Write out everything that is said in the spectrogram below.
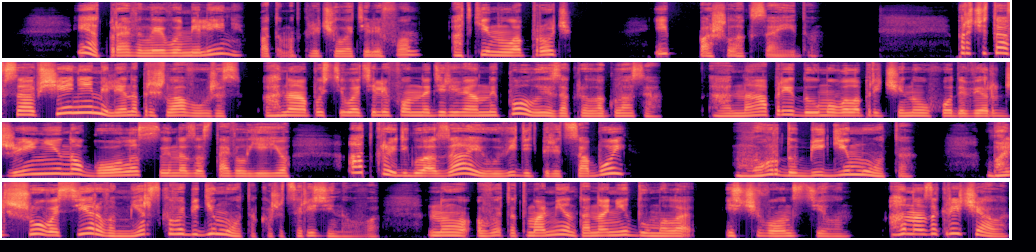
И отправила его Милене, потом отключила телефон, откинула прочь и пошла к Саиду. Прочитав сообщение, Милена пришла в ужас. Она опустила телефон на деревянный пол и закрыла глаза. Она придумывала причину ухода Вирджинии, но голос сына заставил ее открыть глаза и увидеть перед собой морду бегемота. большого серого мерзкого бегемота, кажется, резинового. Но в этот момент она не думала, из чего он сделан. Она закричала.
